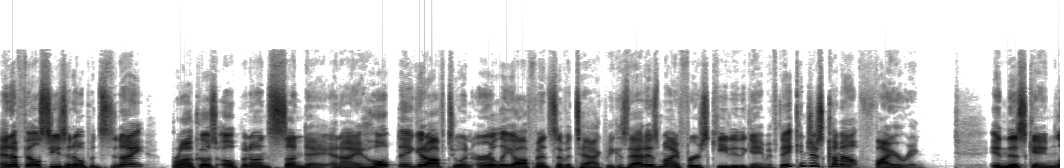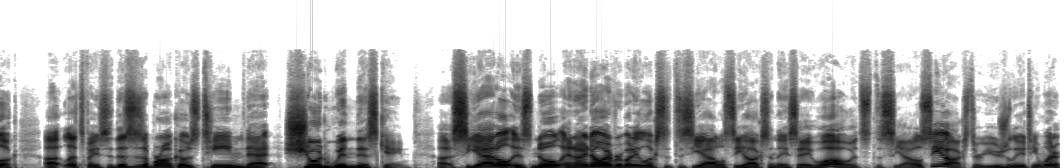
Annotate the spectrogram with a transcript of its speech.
NFL season opens tonight. Broncos open on Sunday, and I hope they get off to an early offensive attack because that is my first key to the game. If they can just come out firing in this game, look, uh, let's face it, this is a Broncos team that should win this game. Uh, Seattle is no, and I know everybody looks at the Seattle Seahawks and they say, whoa, it's the Seattle Seahawks. They're usually a team winner.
